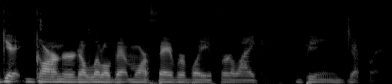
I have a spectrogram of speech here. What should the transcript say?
get garnered a little bit more favorably for like being different.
